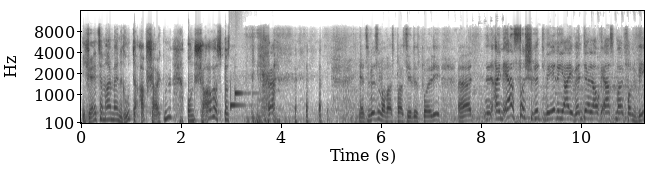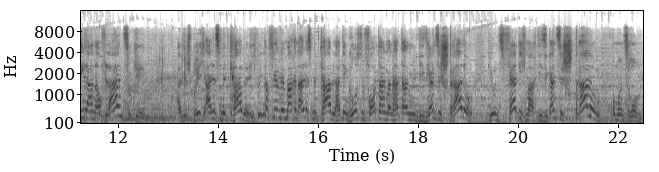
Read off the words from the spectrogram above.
Ich werde jetzt einmal meinen Router abschalten und schau, was passiert. Ja. Jetzt wissen wir, was passiert ist, Poldi. Äh, ein erster Schritt wäre ja eventuell auch erstmal von WLAN auf LAN zu gehen. Also sprich alles mit Kabel. Ich bin dafür, wir machen alles mit Kabel. Hat den großen Vorteil, man hat dann die ganze Strahlung, die uns fertig macht, diese ganze Strahlung um uns herum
